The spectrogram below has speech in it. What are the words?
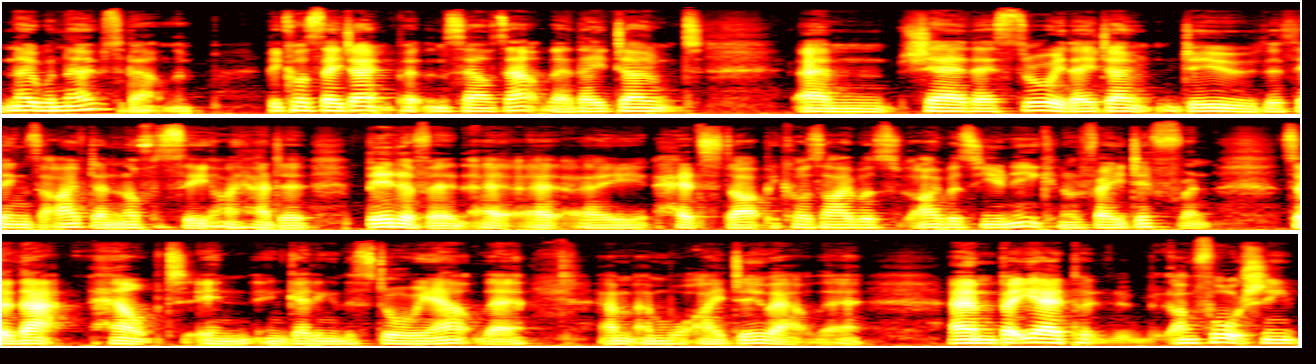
No one knows about them because they don't put themselves out there. They don't um, share their story. They don't do the things that I've done. And obviously, I had a bit of a, a, a, head start because I was I was unique and I was very different. So that helped in, in getting the story out there and, and what I do out there. Um, but yeah, but unfortunately,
